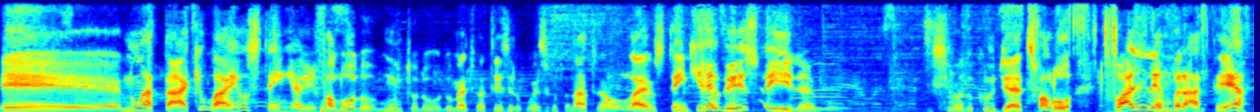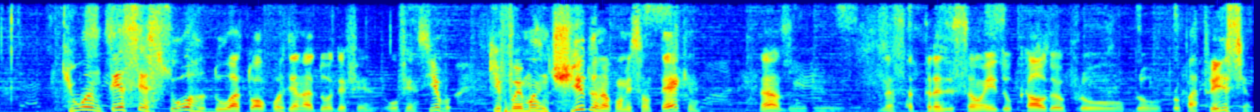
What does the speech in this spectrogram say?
é, no ataque, o Lions tem, a gente falou muito do, do Matt Patrícia no começo do campeonato, né? o Lions tem que rever isso aí, né? O, em cima do que o Jets falou. Vale lembrar até que o antecessor do atual coordenador ofensivo, que foi mantido na comissão técnica, né, do, do, nessa transição aí do Caldwell pro, pro, pro Patrícia,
